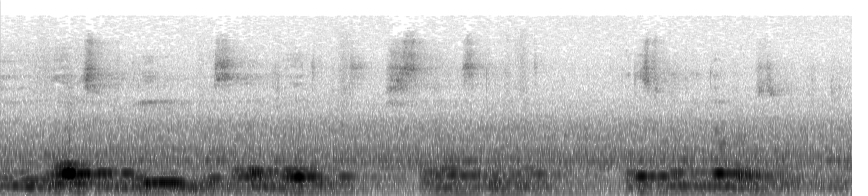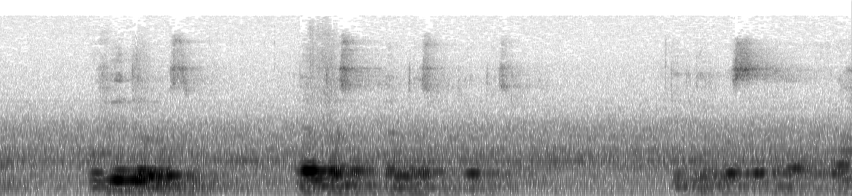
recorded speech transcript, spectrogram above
مارس وابريل السنة اللي فاتت مش السنة دي السنة اللي فاتت درست هناك في الدولة المصريه وفي الدولة المصريه لا تصلح لا تصلح لا تصلح اللي كانت وسطها راح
